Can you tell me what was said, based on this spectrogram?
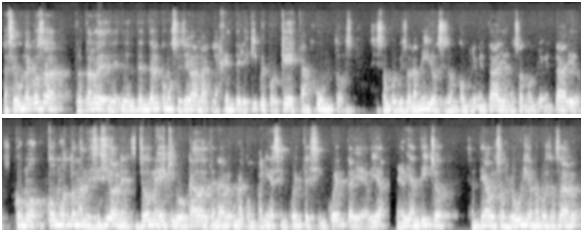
La segunda cosa, tratar de, entender cómo se llevan la, gente del equipo y por qué están juntos. Si son porque son amigos, si son complementarios, no son complementarios, cómo, cómo toman decisiones. Yo me he equivocado al tener una compañía 50 y 50 y había, me habían dicho, Santiago, eso es lo único no puedes hacer.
